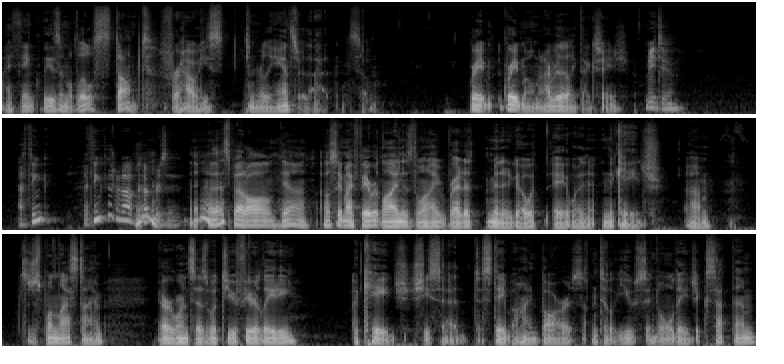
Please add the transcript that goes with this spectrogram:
I think leaves him a little stumped for how he can really answer that. So great, great moment. I really like that exchange. me too. I think I think that about covers it. Yeah, that's about all. Yeah, I'll say my favorite line is the one I read a minute ago with Eowyn in the cage. Um, so just one last time, Aragorn says, "What do you fear, lady?" A cage, she said, to stay behind bars until use and old age accept them,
